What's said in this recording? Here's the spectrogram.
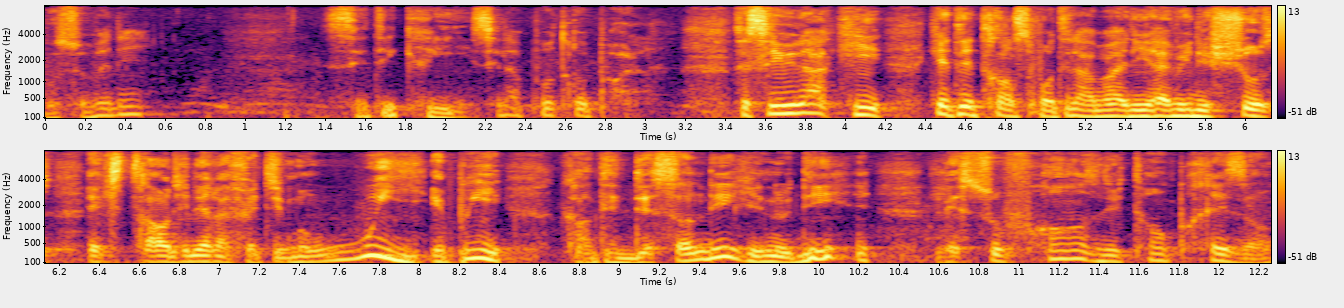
vous souvenez? C'est écrit, c'est l'apôtre Paul. C'est celui-là qui, était transporté là-bas, il a vu des choses extraordinaires, effectivement. Oui, et puis, quand il descendit, il nous dit, les souffrances du temps présent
